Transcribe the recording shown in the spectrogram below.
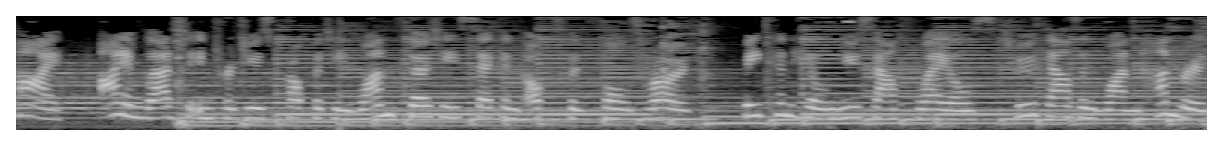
Hi, I am glad to introduce property 132nd Oxford Falls Road, Beacon Hill, New South Wales, 2100.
